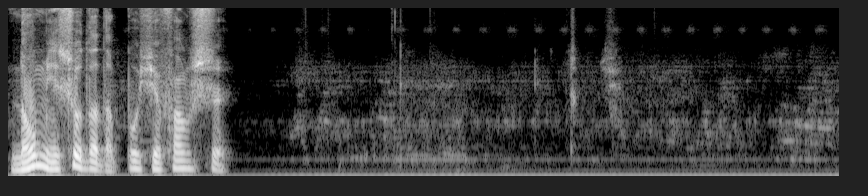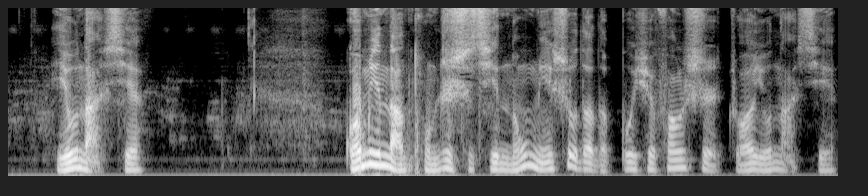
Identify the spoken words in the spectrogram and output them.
农民受到的剥削方式有哪些？国民党统治时期，农民受到的剥削方式主要有哪些？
